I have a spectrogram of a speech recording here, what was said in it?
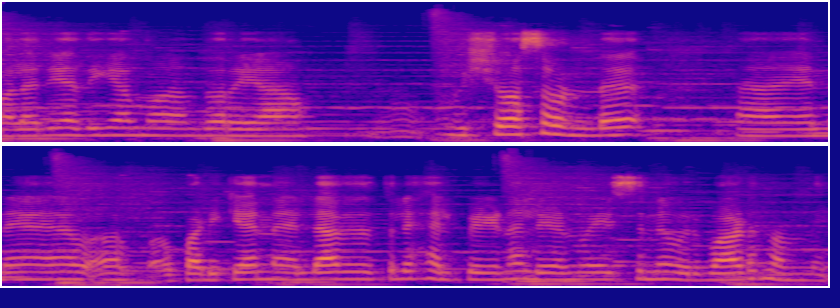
വളരെയധികം എന്താ പറയുക വിശ്വാസമുണ്ട്. എന്നെ പഠിക്കാൻ എല്ലാ വിധത്തിലും ഹെൽപ്പ് ചെയ്യണ ലേൺ വൈസിന് ഒരുപാട് നന്ദി.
